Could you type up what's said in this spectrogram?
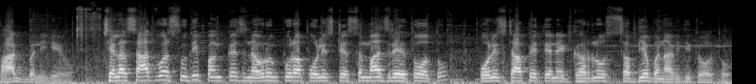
ભાગ બની ગયો. છેલ્લા સાત વર્ષ સુધી પંકજ નવરંગપુરા પોલીસ સ્ટેશનમાં જ રહેતો હતો. પોલીસ સ્ટાફે તેને ઘરનો સભ્ય બનાવી દીધો હતો.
